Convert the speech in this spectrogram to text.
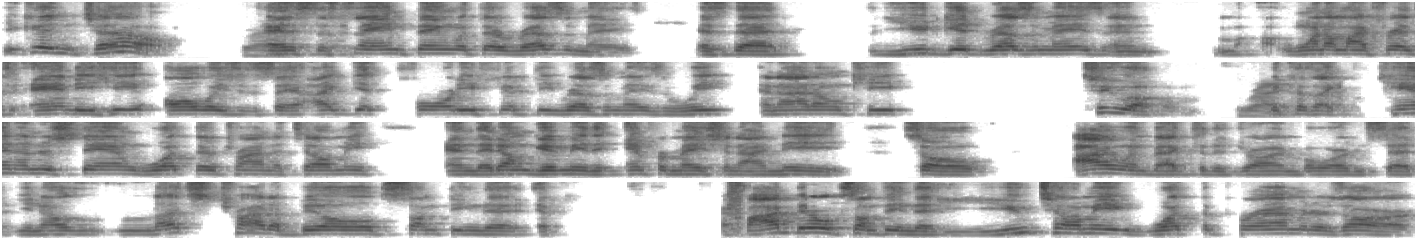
You couldn't tell. Right. And it's the same thing with their resumes is that you'd get resumes and one of my friends, Andy, he always used to say, I get 40, 50 resumes a week and I don't keep two of them right. because I can't understand what they're trying to tell me and they don't give me the information I need. So I went back to the drawing board and said, you know, let's try to build something that if if I build something that you tell me what the parameters are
